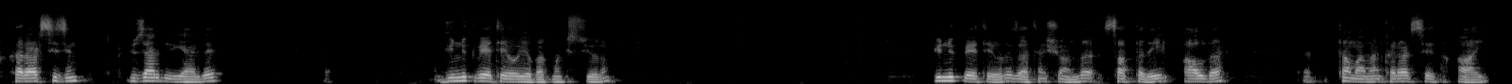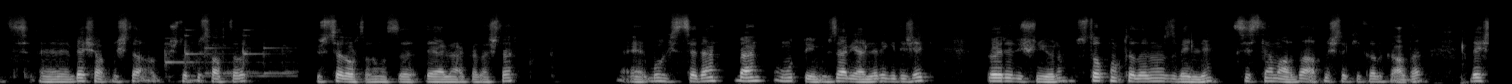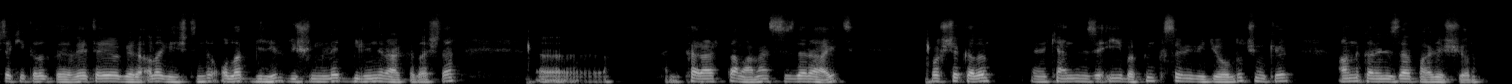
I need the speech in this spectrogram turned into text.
karar sizin. Güzel bir yerde günlük VTO'ya bakmak istiyorum. Günlük VTO'da zaten şu anda satta değil alda tamamen karar size ait. 5.60'da 69 haftalık üstel ortalaması değerli arkadaşlar. Bu hisseden ben umutluyum. Güzel yerlere gidecek. Öyle düşünüyorum. Stop noktalarınız belli. Sistem aldı. 60 dakikalık aldı. 5 dakikalık da VTO'ya göre ala geçtiğinde olabilir. Düşünülebilir arkadaşlar. Hani karar tamamen sizlere ait. Hoşça kalın. Kendinize iyi bakın. Kısa bir video oldu çünkü anlık analizler paylaşıyorum.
